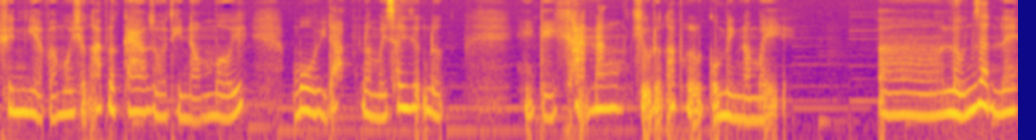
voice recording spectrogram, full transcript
chuyên nghiệp và môi trường áp lực cao rồi thì nó mới bồi đắp nó mới xây dựng được cái khả năng chịu đựng áp lực của mình nó mới uh, lớn dần lên.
